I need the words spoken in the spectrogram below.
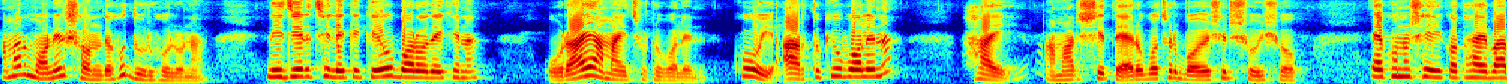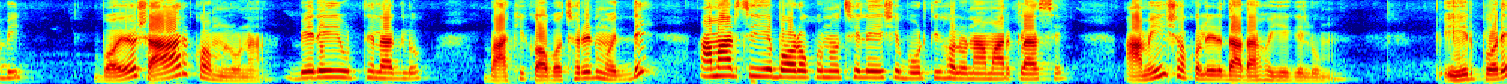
আমার মনের সন্দেহ দূর হলো না। নিজের ছেলেকে কেউ বড় দেখে না। ওরাই আমায় ছোট বলেন। কই, আর তো কেউ বলে না? হায়, আমার সে তেরো বছর বয়সের শৈশব। এখনও সেই কথায় ভাবি। বয়স আর কমলো না, বেড়েই উঠতে লাগল। বাকি ক বছরের মধ্যে আমার চেয়ে বড় কোনো ছেলে এসে ভর্তি হলো না আমার ক্লাসে। আমিই সকলের দাদা হয়ে গেলুম। এরপরে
